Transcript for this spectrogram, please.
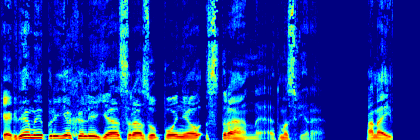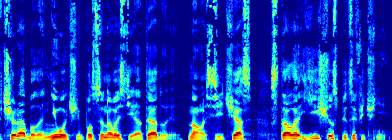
Когда мы приехали, я сразу понял странная атмосфера. Она и вчера была не очень после новостей о Теодоре, но сейчас стала еще специфичнее.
